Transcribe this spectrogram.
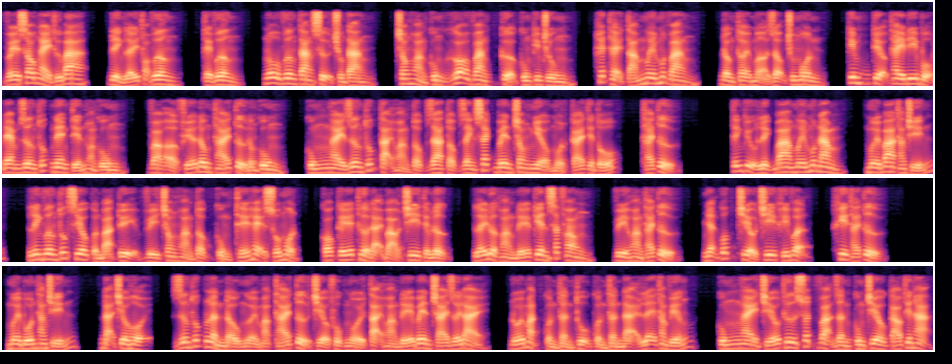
Về sau ngày thứ ba, đỉnh lấy thọ vương, tề vương, nô vương tăng sự trung tăng trong hoàng cung gõ vang cửa cung kim trung, hết thảy tám mươi 81 vang, đồng thời mở rộng trung môn, kim tiệu thay đi bộ đem dương thúc nên tiến hoàng cung, và ở phía đông thái tử đông cung, cùng ngày dương thúc tại hoàng tộc gia tộc danh sách bên trong nhiều một cái tiền tố, thái tử. Tính cựu lịch ba mươi 31 năm mười ba tháng chín linh vương thúc siêu quần bạn tụy vì trong hoàng tộc cùng thế hệ số một có kế thừa đại bảo chi tiềm lực lấy được hoàng đế kiên sắc phong vì hoàng thái tử nhận quốc triều chi khí vận khi thái tử. 14 tháng 9, đại triều hội dương thúc lần đầu người mặc thái tử triều phục ngồi tại hoàng đế bên trái dưới đài đối mặt quần thần thụ quần thần đại lễ thăm viếng cùng ngày chiếu thư xuất vạn dân cung chiêu cáo thiên hạ.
